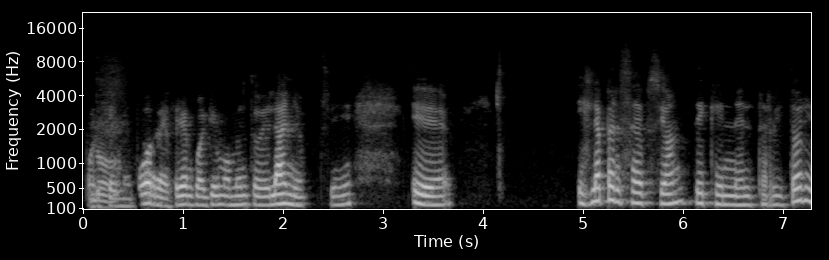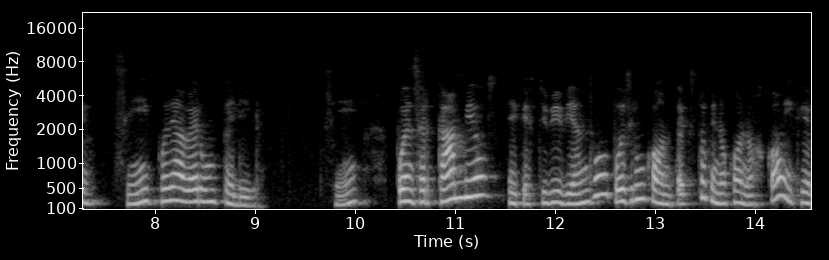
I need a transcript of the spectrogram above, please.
porque me puedo resfriar en cualquier momento del año, ¿sí? Eh, es la percepción de que en el territorio ¿sí? puede haber un peligro. ¿sí? Pueden ser cambios que estoy viviendo, puede ser un contexto que no conozco y que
